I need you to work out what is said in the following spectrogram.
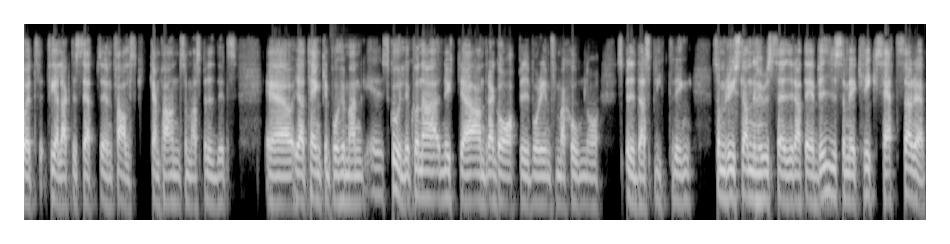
på ett felaktigt sätt, en falsk kampanj som har spridits. Eh, jag tänker på hur man eh, skulle kunna nyttja andra gap i vår information och sprida splittring. Som Ryssland nu säger att det är vi som är krigshetsare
